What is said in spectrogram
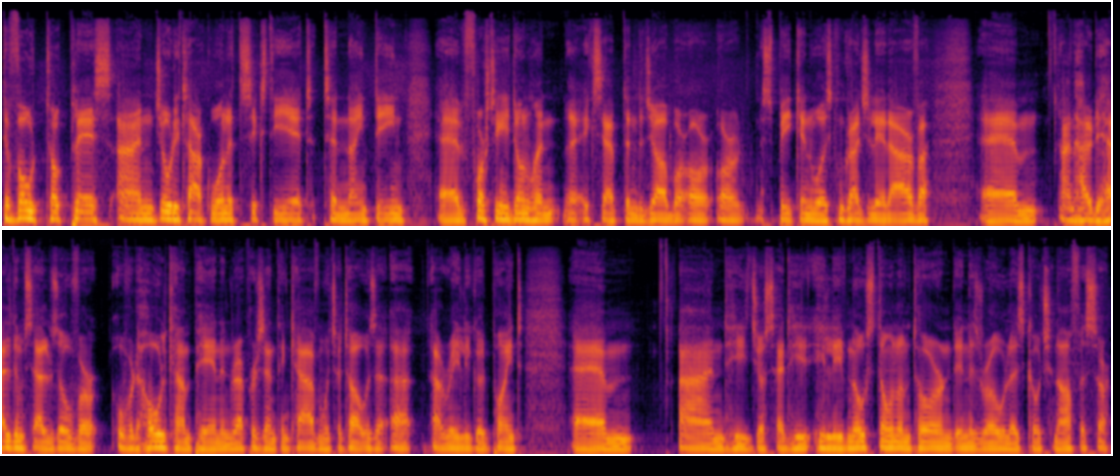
the vote took place, and Jody Clark won it sixty eight to nineteen. Uh, first thing he done when uh, accepting the job or, or, or speaking was congratulate Arva um, and how they held themselves over over the whole campaign in representing Cavan, which I thought was a, a, a really good point. Um, and he just said he he leave no stone unturned in his role as coaching officer.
